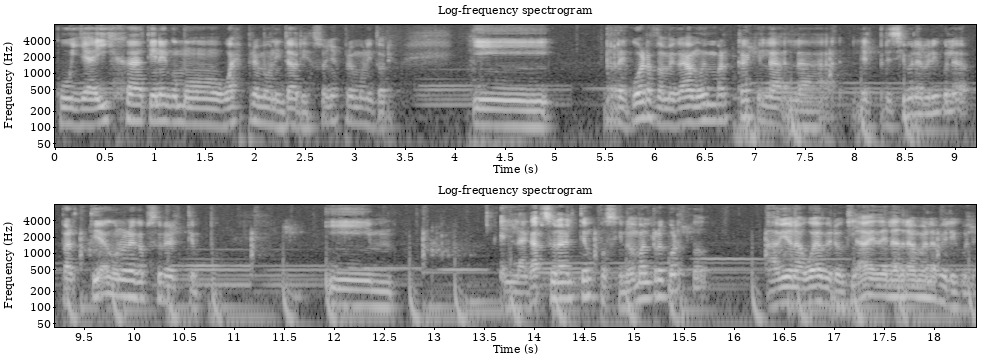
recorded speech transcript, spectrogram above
cuya hija tiene como weas premonitorias, sueños premonitorios. Y recuerdo, me queda muy marcada que la, la- el principio de la película partía con una cápsula del tiempo. Y en la cápsula del tiempo, si no mal recuerdo, había una wea pero clave de la trama de la película.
